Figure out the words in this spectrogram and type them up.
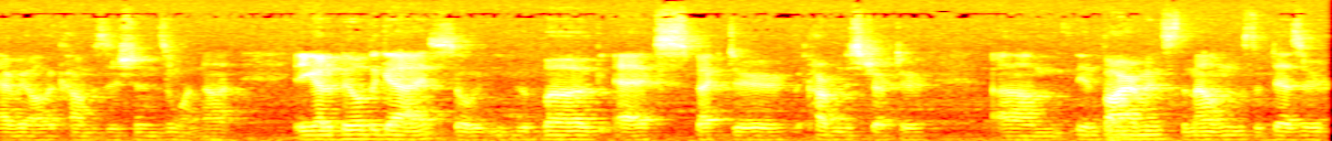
having all the compositions and whatnot you got to build the guys. So the bug, X, Spectre, the Carbon Destructor, um, the environments, the mountains, the desert.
